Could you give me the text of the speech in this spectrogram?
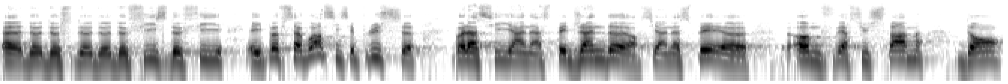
de, fils, de filles, et ils peuvent savoir si c'est plus, voilà, s'il y a un aspect gender, s'il y a un aspect homme versus femme dans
